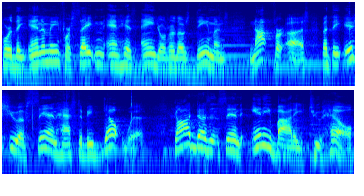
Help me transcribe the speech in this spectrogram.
for the enemy, for Satan and his angels, or those demons, not for us. But the issue of sin has to be dealt with. God doesn't send anybody to hell.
